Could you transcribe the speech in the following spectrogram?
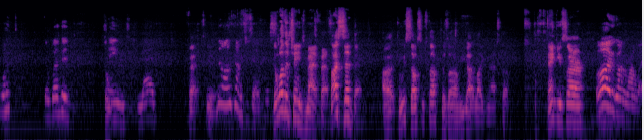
What? The weather The- changed mad. fast. Yeah. No, that's not what you said. The weather changed mad fast. I said that. Uh, can we sell some stuff? Cause um, you got like mad stuff. Thank you, sir. Oh, you're going the wrong way.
